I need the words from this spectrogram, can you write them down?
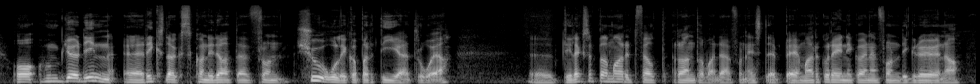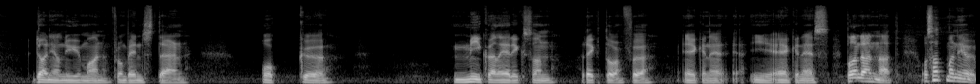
Och hon bjöd in eh, riksdagskandidater från sju olika partier tror jag. Eh, till exempel Marit Fält Rantava där från SDP, Marko Reinikainen från De gröna, Daniel Nyman från Vänstern och eh, Mikael Eriksson, rektor för Ekenäs, i Ekenäs, bland annat. Och satt man i,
